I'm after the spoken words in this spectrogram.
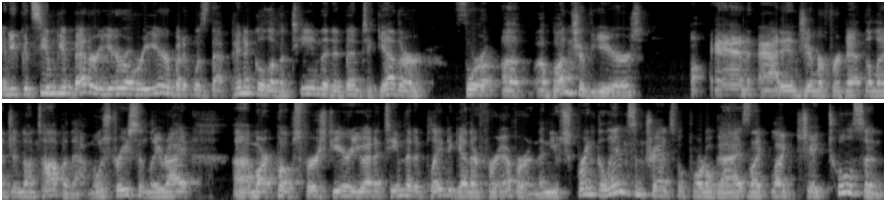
and you could see them get better year over year. But it was that pinnacle of a team that had been together for a, a bunch of years, and add in Jimmer Fredette, the legend, on top of that. Most recently, right? Uh, Mark Pope's first year, you had a team that had played together forever, and then you sprinkle in some transfer portal guys like like Jake Toolson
